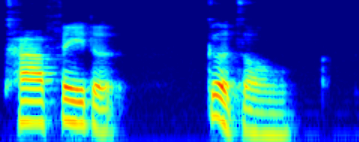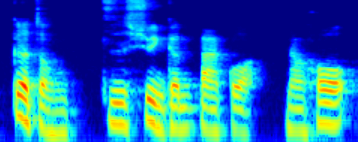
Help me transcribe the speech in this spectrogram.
咖啡的各种。各种资讯跟八卦，然后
